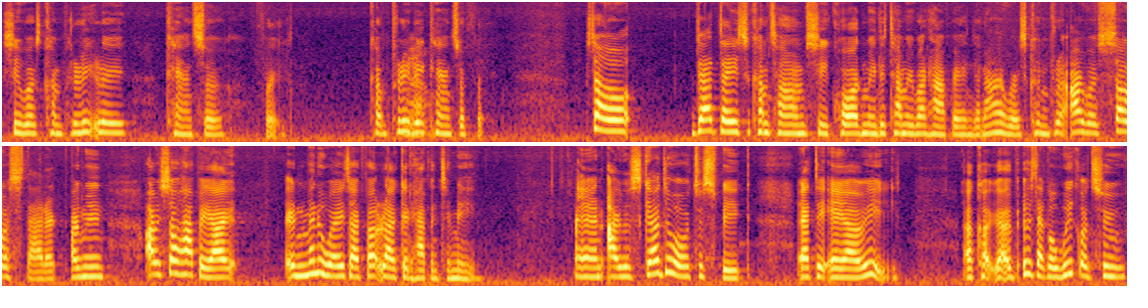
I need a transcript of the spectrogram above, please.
she was completely cancer free. Completely wow. cancer free. So that day she comes home, she called me to tell me what happened, and I was complete, I was so ecstatic. I mean, I was so happy. I, in many ways, I felt like it happened to me. And I was scheduled to speak at the ARE. It was like a week or two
